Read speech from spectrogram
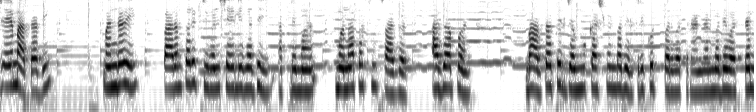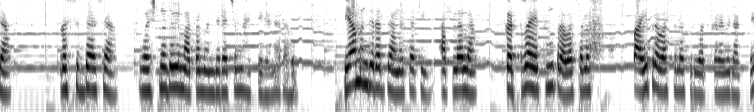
जय माता दी. मंडळी पारंपरिक जीवनशैलीमध्ये आपले मन मनापासून स्वागत. आज आपण भारतातील जम्मू काश्मीरमधील त्रिकूट पर्वत रांगांमध्ये वसलेल्या प्रसिद्ध अशा वैष्णोदेवी माता मंदिराची माहिती घेणार आहोत. या मंदिरात जाण्यासाठी आपल्याला कटरा येथून प्रवासाला पायी प्रवासाला सुरुवात करावी लागते.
